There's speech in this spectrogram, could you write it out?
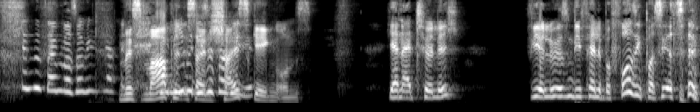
Es ist einfach so genial. Miss Marple ist ein Scheiß Familie. gegen uns. Ja, natürlich. Wir lösen die Fälle, bevor sie passiert sind.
